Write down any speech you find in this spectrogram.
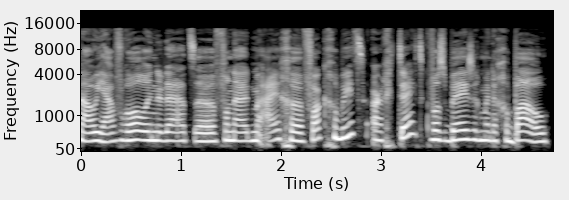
Nou ja, vooral inderdaad eh, vanuit mijn eigen vakgebied, architect. Ik was bezig met een gebouw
